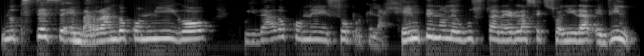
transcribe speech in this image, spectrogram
no te estés embarrando conmigo, cuidado con eso, porque la gente no le gusta ver la sexualidad, en fin,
